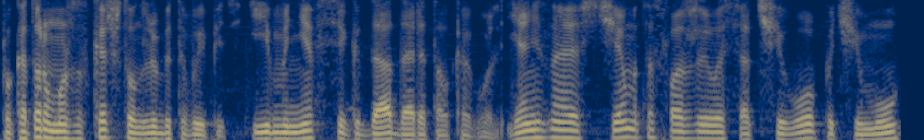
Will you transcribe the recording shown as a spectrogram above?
по которому можно сказать, что он любит выпить. И мне всегда дарят алкоголь. Я не знаю, с чем это сложилось, от чего, почему.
